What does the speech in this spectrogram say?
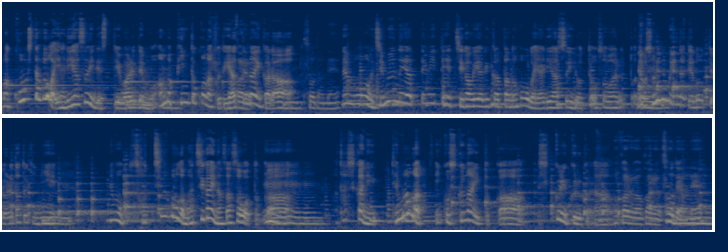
まあ、こうした方がやりやすいですって言われてもあんまピンとこなくてやってないから、うんそうだね。でも自分でやってみて違うやり方の方がやりやすいよって教わると。でもそれでもいいんだけどって言われた時に、うんでもそっちの方が間違いなさそうとうんか、うん。確かに手間が1個少ないとかしっくりくるから。わかるわかる。そうだよね、ん。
